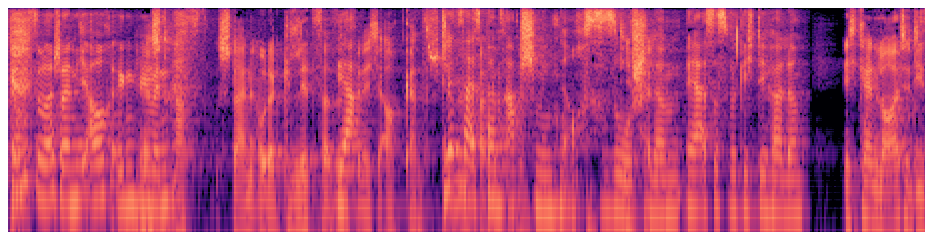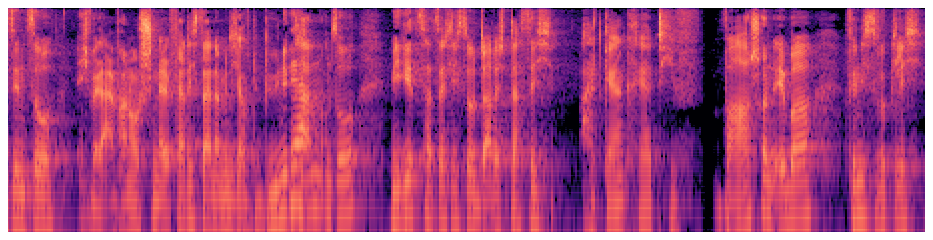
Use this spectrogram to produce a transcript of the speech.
kennst du wahrscheinlich auch irgendwie. Ja, wenn, Strasssteine oder Glitzer sind, Ja. finde ich, auch ganz schlimm. Glitzer ist beim. Abschminken auch so die Hölle. schlimm. Ja, es ist wirklich die Hölle. Ich kenne Leute, die sind so, ich will einfach nur schnell fertig sein, damit ich auf die Bühne Ja. kann und so. Mir geht's tatsächlich so, dadurch, dass ich halt gern kreativ war schon immer, finde ich es wirklich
